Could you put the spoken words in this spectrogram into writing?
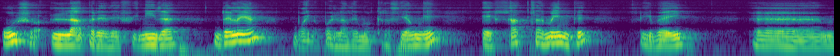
uso la predefinida de LEAN, bueno, pues la demostración es exactamente, si veis, eh,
